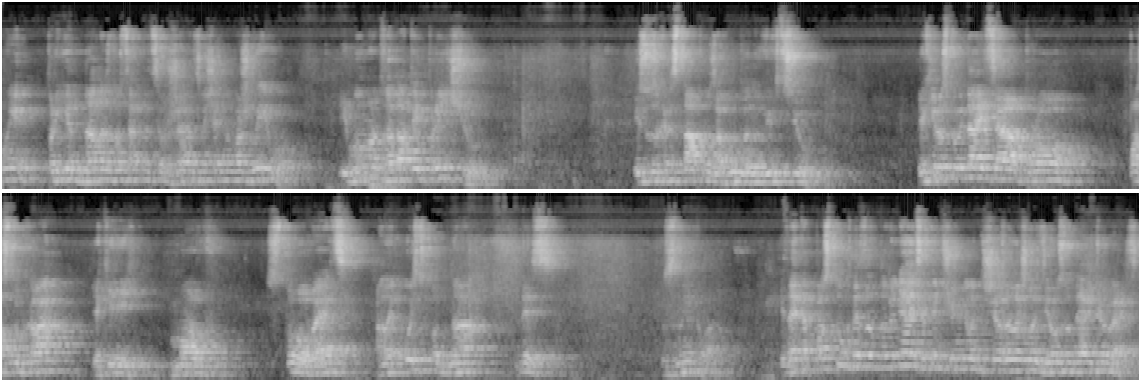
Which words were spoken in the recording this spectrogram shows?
ми приєдналися до церкви, це вже надзвичайно важливо. І ми можемо згадати притчу Ісуса Христа про загублену вівцю, який розповідається про пастуха, який мав 100 овець, але ось одна десь зникла. І знаєте, пастух не задовольняється тим, що в нього ще залишилось 99 овець.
